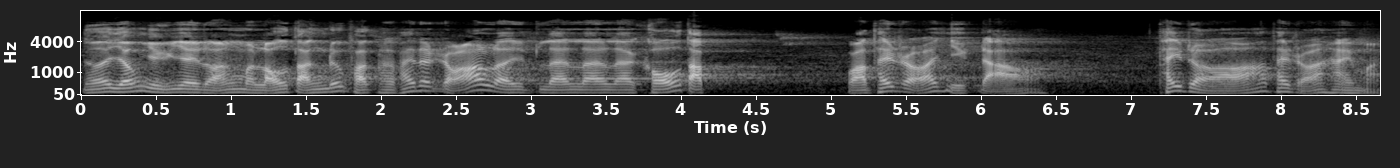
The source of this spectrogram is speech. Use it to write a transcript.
Nó giống như cái giai đoạn mà lộ tận đức phật là thấy rất rõ là là là, là khổ tập và thấy rõ diệt đạo thấy rõ thấy rõ hai mặt.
